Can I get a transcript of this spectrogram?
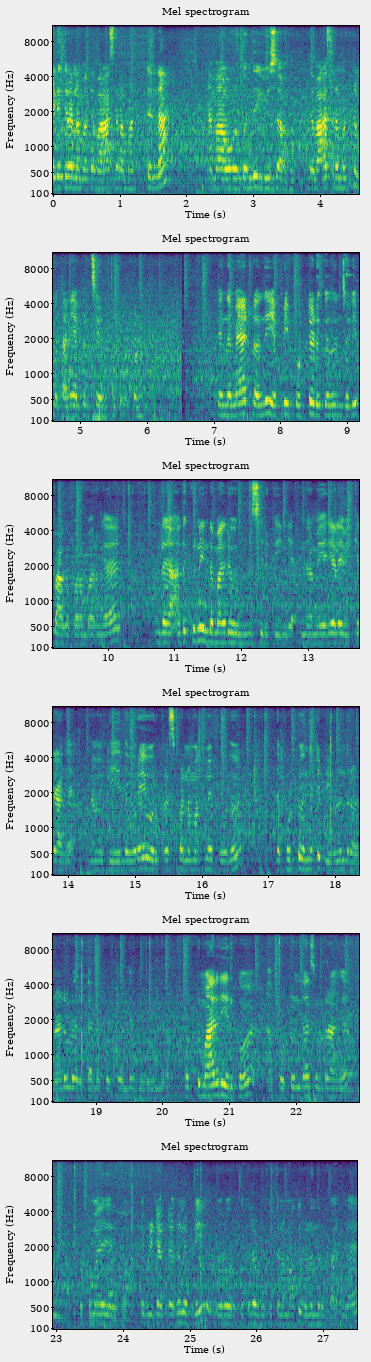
எடுக்கிற நம்ம அந்த வாசரை மட்டும்தான் நம்ம அவங்களுக்கு வந்து யூஸ் ஆகும். இந்த வாசரை மட்டும் நம்ம தனியாக பிரித்து எடுத்து கொடுக்கணும். இப்போ இந்த மேட்டில் வந்து எப்படி பொட்டு எடுக்கிறதுன்னு சொல்லி பார்க்க போகிறோம் பாருங்கள் இந்த அதுக்குன்னு இந்த மாதிரி ஒரு ஊசி இருக்குது இங்கே. இந்த நம்ம ஏரியாவிலே விற்கிறாங்க நம்ம இப்படி இந்த ஒரே ஒரு ப்ரெஸ் பண்ண மட்டுமே போதும். இந்த பொட்டு வந்துட்டு இப்படி விழுந்துடும் நடுவில் இருக்க அந்த பொட்டு வந்து இப்படி விழுந்துடும் பொட்டு மாதிரி இருக்கும். பொட்டுன்னு தான் சொல்கிறாங்க பொட்டு மாதிரி இருக்கும். இப்படி டக்கு டக்குன்னு இப்படி ஒரு ஒரு குத்தில் இப்படி குத்தினமாக்கு விழுந்துடும் பாருங்கள்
